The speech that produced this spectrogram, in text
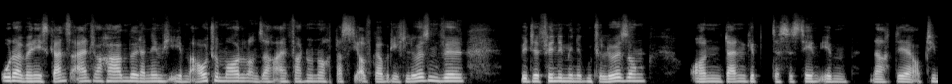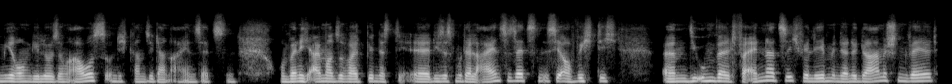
Oder wenn ich es ganz einfach haben will, dann nehme ich eben Automodel und sage einfach nur noch, dass die Aufgabe, die ich lösen will, bitte finde mir eine gute Lösung und dann gibt das System eben nach der Optimierung die Lösung aus und ich kann sie dann einsetzen. Und wenn ich einmal so weit bin, die, äh, dieses Modell einzusetzen, ist ja auch wichtig, ähm, die Umwelt verändert sich. Wir leben in der dynamischen Welt.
